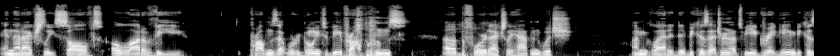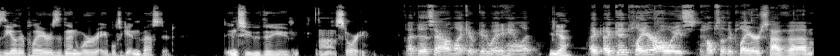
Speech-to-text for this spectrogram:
and that actually solved a lot of the problems that were going to be problems uh, before it actually happened, which I'm glad it did because that turned out to be a great game because the other players then were able to get invested into the uh, story. That does sound like a good way to handle it. Yeah. A, a good player always helps other players have um,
